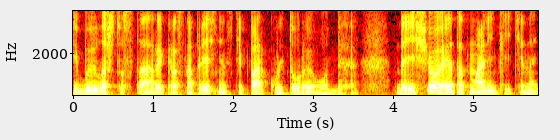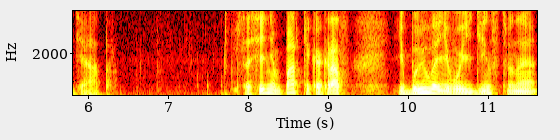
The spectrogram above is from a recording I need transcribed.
и было, что старый Краснопресненский парк культуры и отдыха, да еще этот маленький кинотеатр. В соседнем парке как раз и было его единственное,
